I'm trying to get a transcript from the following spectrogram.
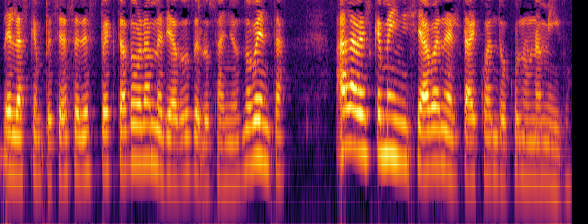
de las que empecé a ser espectador a mediados de los años noventa, a la vez que me iniciaba en el taekwondo con un amigo.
